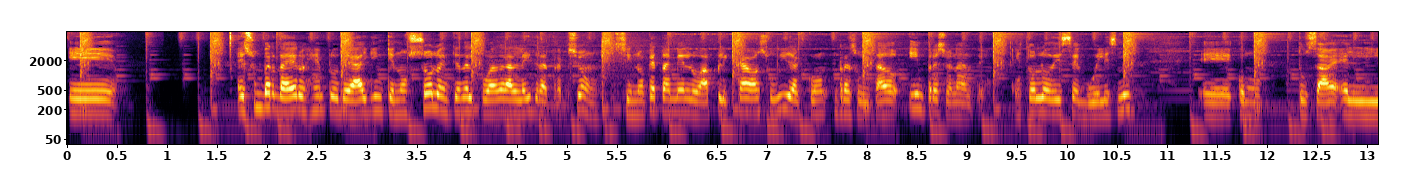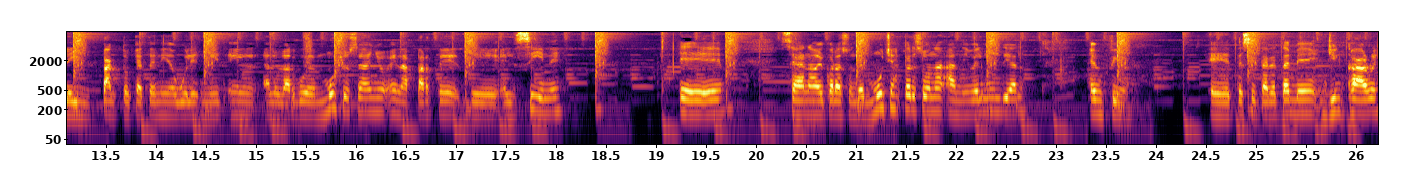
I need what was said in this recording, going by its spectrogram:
eh, es un verdadero ejemplo de alguien que no solo entiende el poder de la ley de la atracción, sino que también lo ha aplicado a su vida con resultados impresionantes. Esto lo dice Will Smith. Como tú sabes el impacto que ha tenido Will Smith a lo largo de muchos años en la parte del cine. Eh, se ha ganado el corazón de muchas personas a nivel mundial. En fin, eh, te citaré también Jim Carrey,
